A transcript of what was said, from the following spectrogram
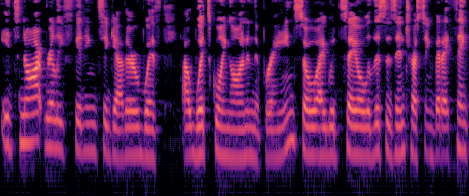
it's not really fitting together with uh, what's going on in the brain. So I would say, oh, well, this is interesting, but I think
